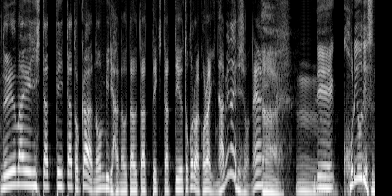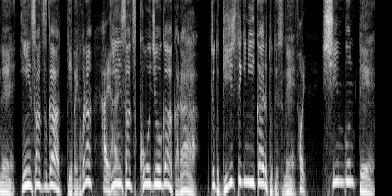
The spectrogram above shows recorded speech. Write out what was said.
ぬるま湯に浸っていたとか、のんびり鼻歌歌ってきたっていうところは、これは否めないでしょうね。はい。うん。で、これをですね、印刷側って言えばいいのかな、はいはい。印刷工場側から、ちょっと技術的に言い換えるとですね、はい、新聞って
